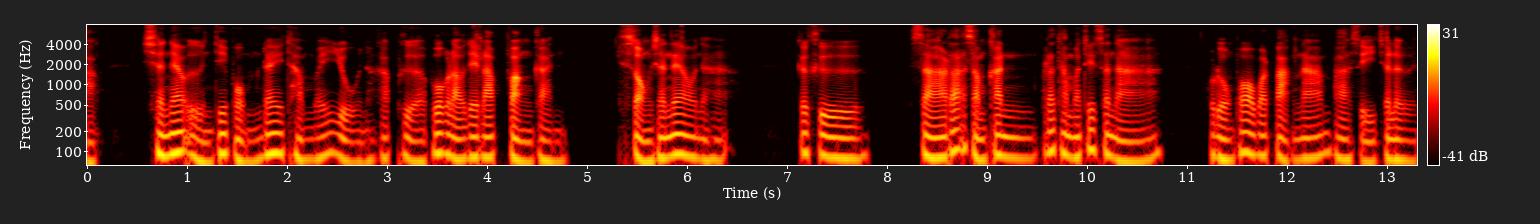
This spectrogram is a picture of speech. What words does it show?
ากช anel อื่นที่ผมได้ทำไว้อยู่นะครับ เผื่อพวกเราได้รับฟังกัน2 Channel นะฮะ ก็คือสาระสำคัญพระธรรมเทศนา หลวงพ่อวัดปากน้ำภาษีเจริญ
